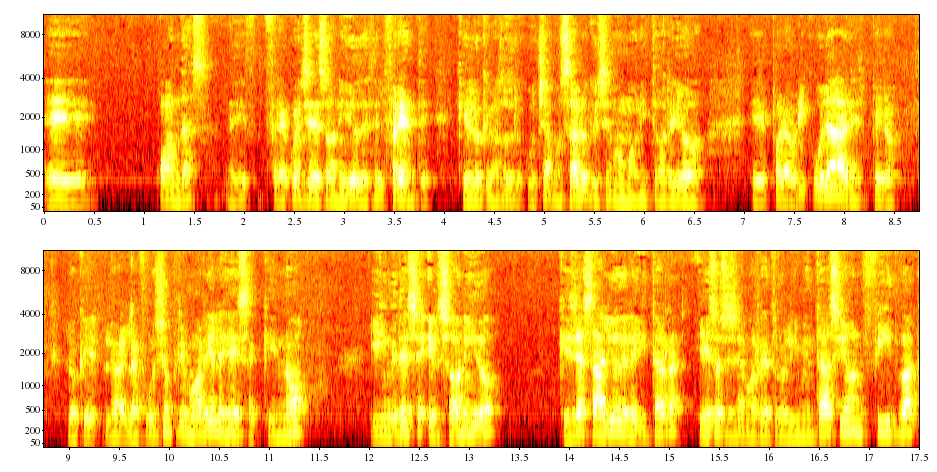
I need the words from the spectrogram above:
eh, ondas de frecuencia de sonido desde el frente, que es lo que nosotros escuchamos, salvo que usemos monitoreo eh, por auriculares, pero lo que, la función primordial es esa, que no ingrese el sonido que ya salió de la guitarra y eso se llama retroalimentación, feedback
